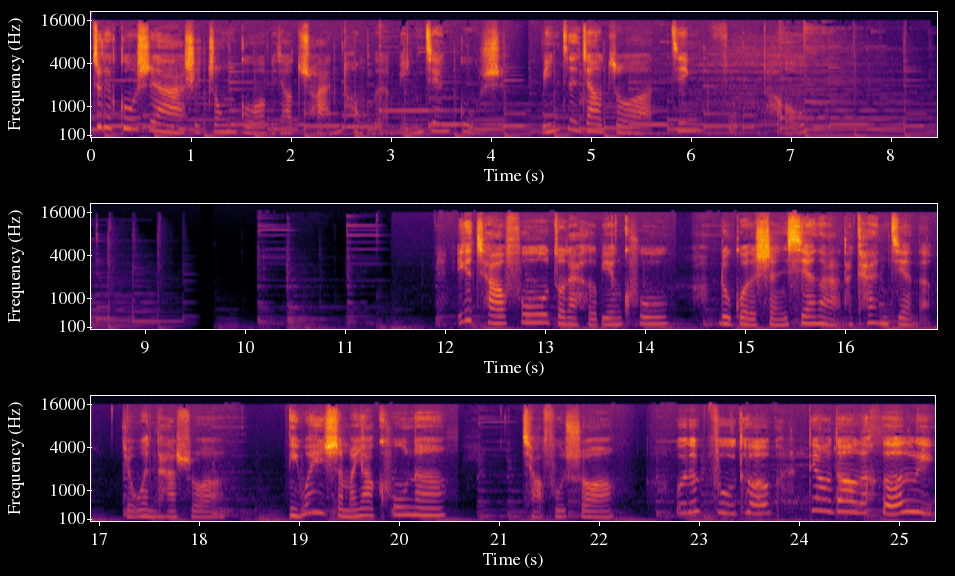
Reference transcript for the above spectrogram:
这个故事啊是中国比较传统的民间故事，名字叫做《金斧头》。一个樵夫坐在河边哭，路过的神仙啊，他看见了，就问他说：“你为什么要哭呢？”樵夫说：“我的斧头掉到了河里。”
